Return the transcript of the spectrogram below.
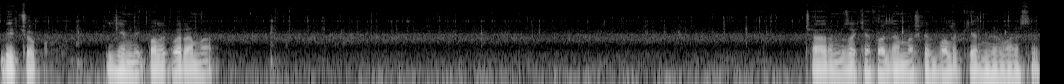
birçok yemlik balık var ama çağrımıza kefalden başka bir balık gelmiyor maalesef.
